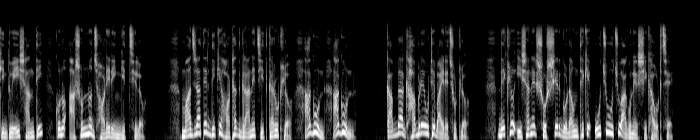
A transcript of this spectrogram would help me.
কিন্তু এই শান্তি কোনো আসন্ন ঝড়ের ইঙ্গিত ছিল। মাঝরাতের দিকে হঠাৎ গ্রানে চিৎকার উঠল, আগুন আগুন! কাব্যা ঘাবড়ে উঠে বাইরে ছুটল। দেখল ঈশানের শস্যের গোডাউন থেকে উঁচু উঁচু আগুনের শিখা উঠছে।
